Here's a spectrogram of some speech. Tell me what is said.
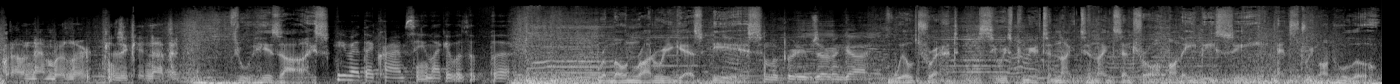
Put out an Amber Alert. There's a kidnapping. Through his eyes. He read that crime scene like it was a book. Ramon Rodriguez is. I'm a pretty observant guy. Will Trent. Series premiere tonight, 10, 9 central on ABC and stream on Hulu.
